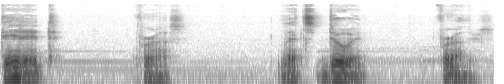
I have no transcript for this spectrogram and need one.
did it for us. Let's do it for others.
